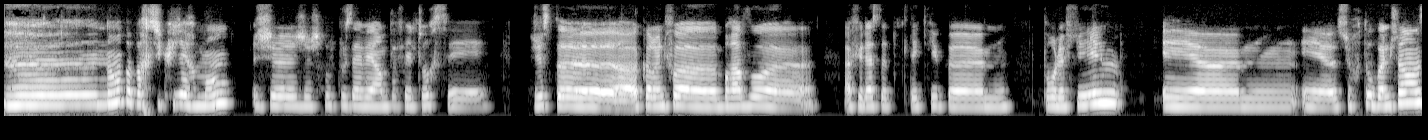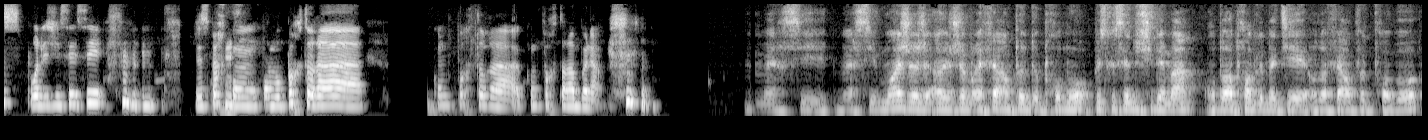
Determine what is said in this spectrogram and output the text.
Euh, non, pas particulièrement. Je, je, trouve que vous avez un peu fait le tour. C'est juste, euh, encore une fois, euh, bravo à Filas, à toute l'équipe pour le film. Et, et surtout, bonne chance pour les JCC. J'espère qu'on vous portera, qu'on portera, qu'on portera bonheur. Merci, merci. Moi, euh, j'aimerais faire un peu de promo, puisque c'est du cinéma. On doit apprendre le métier, on doit faire un peu de promo.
